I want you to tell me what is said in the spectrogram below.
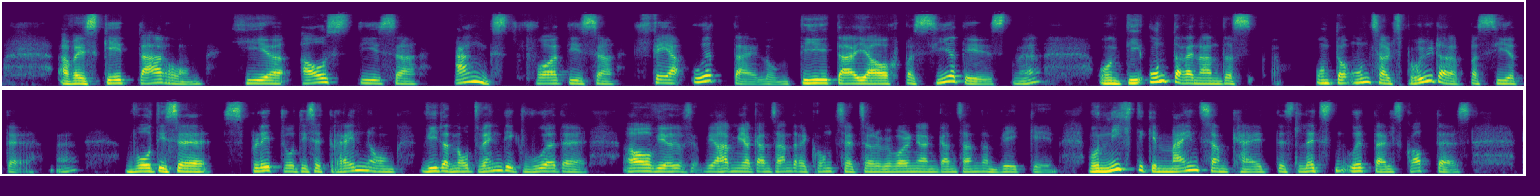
Aber es geht darum, hier aus dieser Angst vor dieser Verurteilung, die da ja auch passiert ist ne? und die untereinander, unter uns als Brüder passierte, ne? wo diese Split, wo diese Trennung wieder notwendig wurde. Oh, wir, wir haben ja ganz andere Grundsätze oder wir wollen ja einen ganz anderen Weg gehen. Wo nicht die Gemeinsamkeit des letzten Urteils Gottes,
